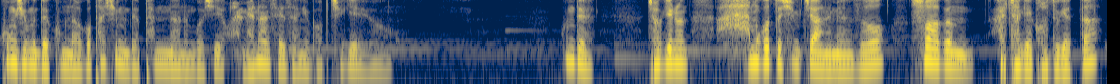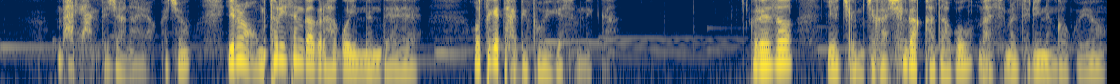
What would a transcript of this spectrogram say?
콩 심은 데 콩 나고 팥 심은 데 팥 나는 것이 엄연한 세상의 법칙이에요. 근데 저기는 아무것도 심지 않으면서 수학은 알차게 거두겠다? 말이 안 되잖아요. 그죠? 이런 엉터리 생각을 하고 있는데 어떻게 답이 보이겠습니까? 그래서 이게 지금 제가 심각하다고 말씀을 드리는 거고요.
